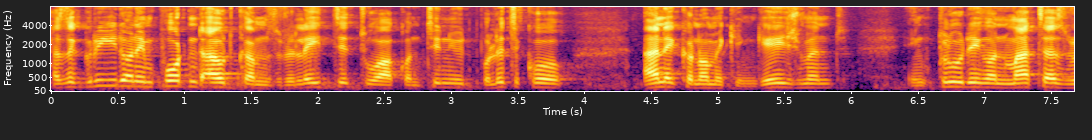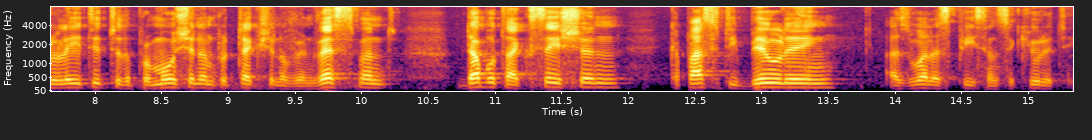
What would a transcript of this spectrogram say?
has agreed on important outcomes related to our continued political and economic engagement, including on matters related to the promotion and protection of investment, double taxation, capacity building, as well as peace and security.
